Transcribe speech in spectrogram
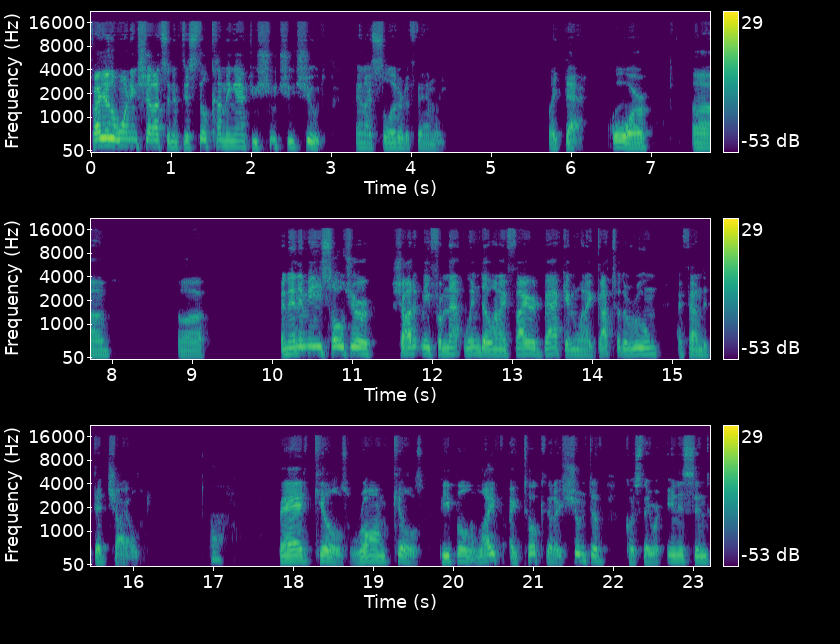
fire the warning shots, and if they're still coming at you, shoot, shoot, shoot. and I slaughtered a family. Like that. Or um, uh, an enemy soldier shot at me from that window and I fired back. And when I got to the room, I found a dead child. Oh. Bad kills, wrong kills. People, life I took that I shouldn't have because they were innocent,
